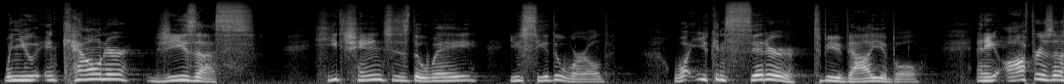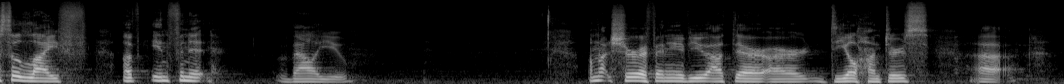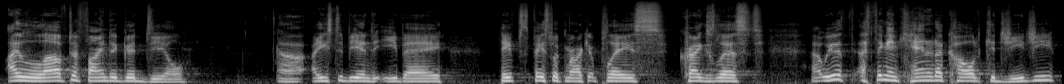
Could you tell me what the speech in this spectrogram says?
When you encounter Jesus, he changes the way you see the world, what you consider to be valuable, and he offers us a life of infinite value. I'm not sure if any of you out there are deal hunters. Uh, I love to find a good deal. Uh, I used to be into eBay, Facebook Marketplace, Craigslist. Uh, we have a thing in Canada called Kijiji.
